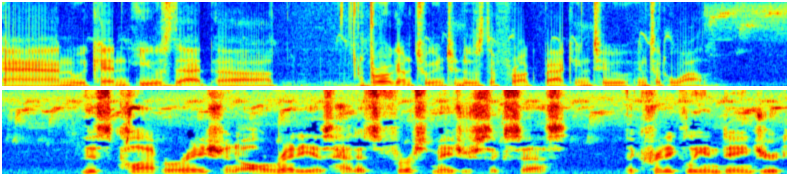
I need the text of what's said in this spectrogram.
and we can use that uh, program to introduce the frog back into, into the wild. This collaboration already has had its first major success. The critically endangered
